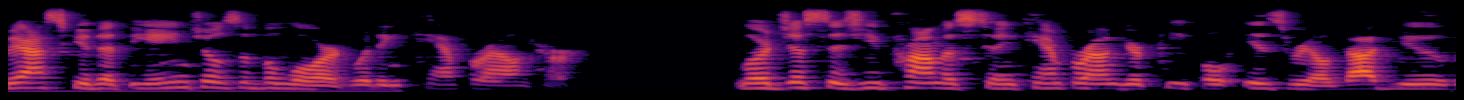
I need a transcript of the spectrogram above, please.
We ask you that the angels of the Lord would encamp around her. Lord, just as you promised to encamp around your people Israel, God, you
